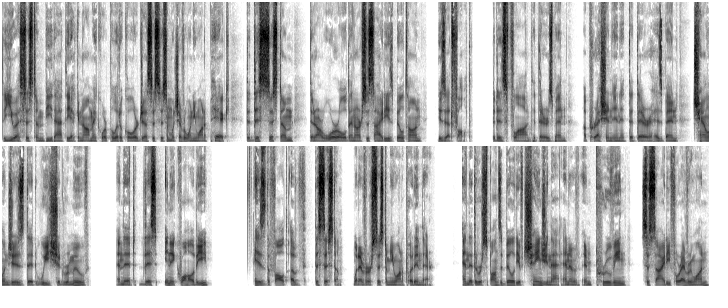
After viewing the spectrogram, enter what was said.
the US system, be that the economic or political or justice system, whichever one you want to pick, that this system that our world and our society is built on is at fault, that it is flawed, that there has been oppression in it, that there has been challenges that we should remove, and that this inequality is the fault of the system, whatever system you want to put in there. And that the responsibility of changing that and of improving society for everyone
